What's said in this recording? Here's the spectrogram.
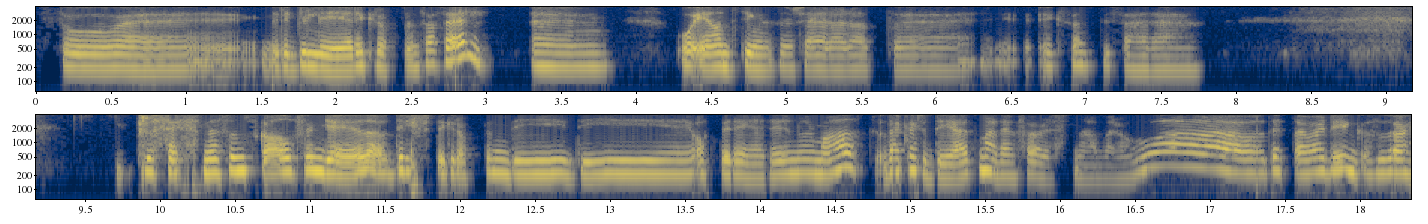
så eh, regulerer kroppen seg selv. Eh, og en av de tingene som skjer, er at eh, sant, disse her eh, prosessene som skal fungere da, og drifte kroppen, de, de, opererer normalt. Og Det er kanskje det som er den følelsen av bare wow, dette var digg. Og så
